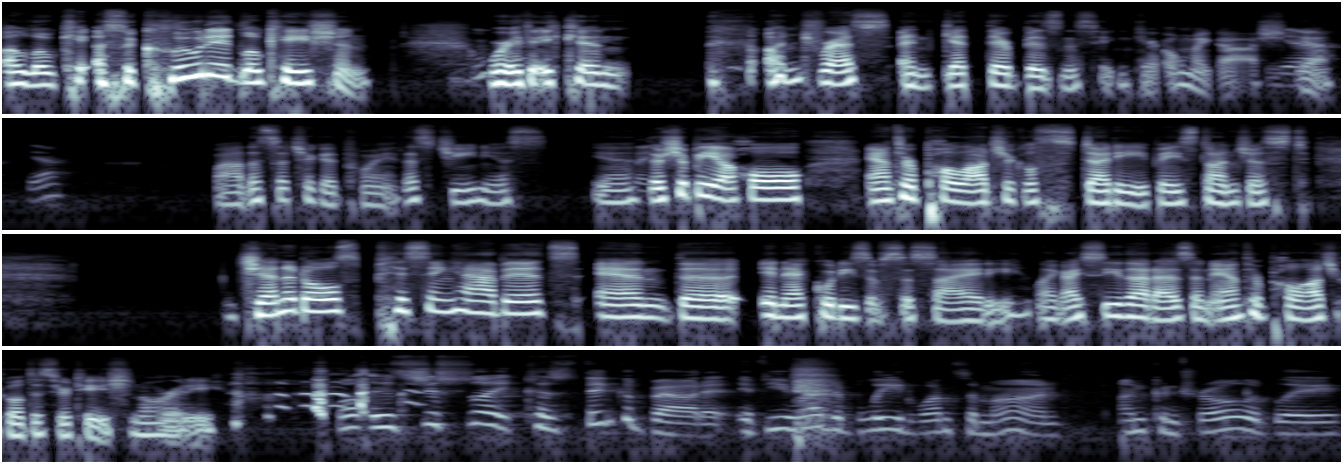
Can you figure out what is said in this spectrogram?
a loca- a secluded location where Mhm. they can undress and get their business taken care. Of. Oh my gosh. Yeah. yeah yeah Wow, that's such a good point. That's genius. Yeah. Thank there should you. be a whole anthropological study based on just genitals, pissing habits, and the inequities of society. Like I see that as an anthropological dissertation already. well it's just like because think about it if you had to bleed once a month uncontrollably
